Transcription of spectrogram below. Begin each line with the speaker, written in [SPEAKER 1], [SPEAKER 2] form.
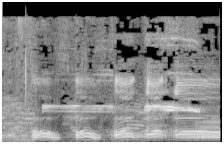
[SPEAKER 1] Oh, oh, oh, oh.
